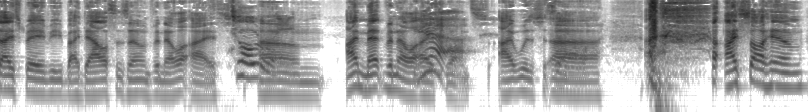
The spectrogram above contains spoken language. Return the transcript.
Ice Baby by Dallas's own Vanilla Ice. Totally. Um, I met Vanilla Ice once. I was uh I saw him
